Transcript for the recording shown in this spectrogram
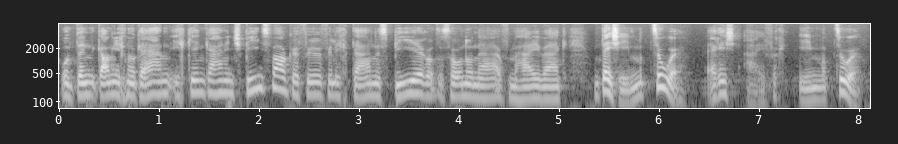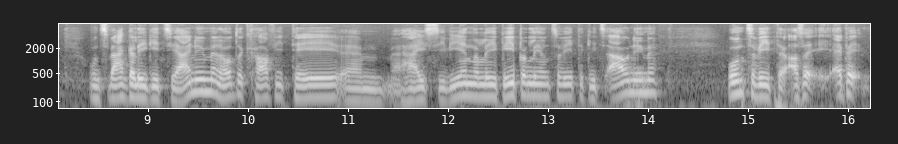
Und dann gehe ich noch gerne, ich gehe gerne in den Speiswagen für vielleicht gerne ein Bier oder so noch auf dem Heimweg. Und der ist immer zu. Er ist einfach immer zu. Und das Wägeli gibt es ja auch nicht mehr, oder? Kaffee, Tee, ähm, heisse Wienerli, Biberli und so weiter gibt es auch nicht mehr. Und so weiter. Also eben,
